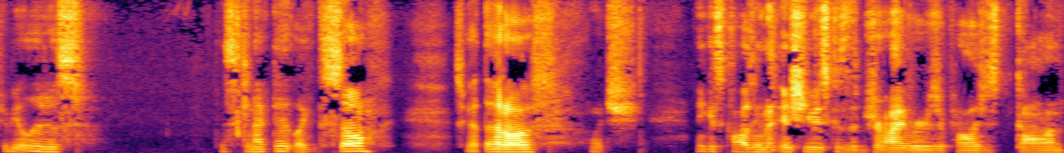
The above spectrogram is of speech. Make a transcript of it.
should be able to just disconnect it like so. So got that off, which I think is causing the issues because the drivers are probably just gone.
